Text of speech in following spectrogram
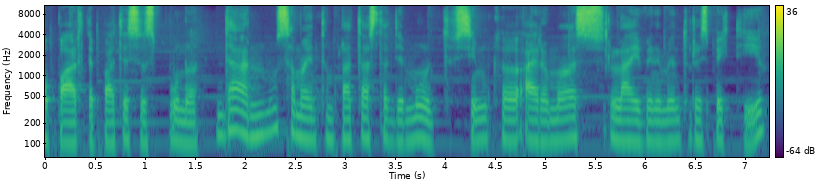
o parte poate să spună, da, nu s-a mai întâmplat asta de mult, simt că ai rămas la evenimentul respectiv,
